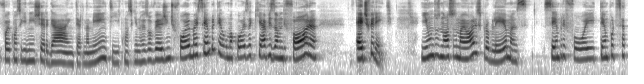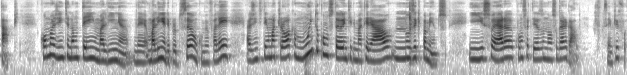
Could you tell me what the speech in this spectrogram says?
foi conseguindo enxergar internamente e conseguindo resolver, a gente foi, mas sempre tem alguma coisa que a visão de fora é diferente. E um dos nossos maiores problemas sempre foi tempo de setup como a gente não tem uma linha, né, uma linha de produção, como eu falei, a gente tem uma troca muito constante de material nos equipamentos. E isso era, com certeza, o nosso gargalo. Sempre foi.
